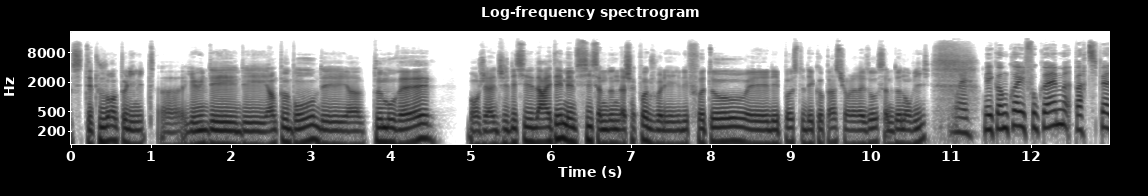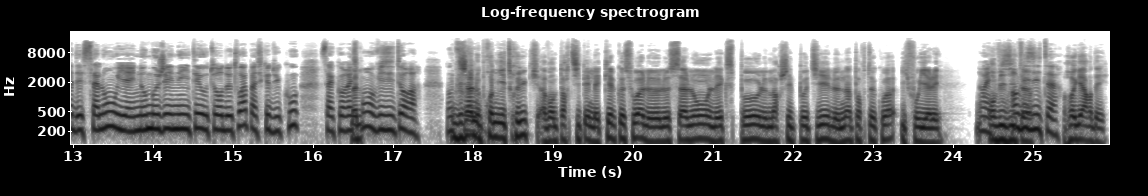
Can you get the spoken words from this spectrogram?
C'était toujours un peu limite. Euh, il y a eu des, des un peu bons, des un peu mauvais. Bon, j'ai décidé d'arrêter, même si ça me donne à chaque fois que je vois les, les, photos et les posts des copains sur les réseaux, ça me donne envie. Ouais. Mais comme quoi, il faut quand même participer à des salons où il y a une homogénéité autour de toi, parce que du coup, ça correspond bah, au visitorat. Donc, déjà, le premier truc, avant de participer, mais quel que soit le, le salon, l'expo, le marché de potier, le n'importe quoi, il faut y aller. Ouais, en visiteur. En visiteur. Regardez.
